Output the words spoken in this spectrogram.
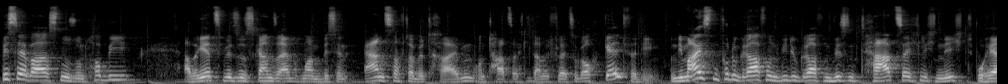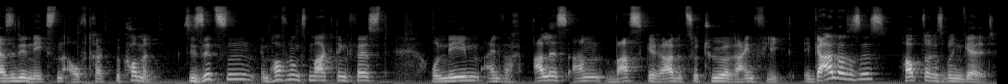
Bisher war es nur so ein Hobby, aber jetzt willst du das Ganze einfach mal ein bisschen ernsthafter betreiben und tatsächlich damit vielleicht sogar auch Geld verdienen. Und die meisten Fotografen und Videografen wissen tatsächlich nicht, woher sie den nächsten Auftrag bekommen. Sie sitzen im Hoffnungsmarketing fest und nehmen einfach alles an, was gerade zur Tür reinfliegt. Egal was es ist, Hauptsache es bringt Geld.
